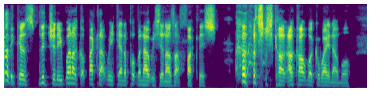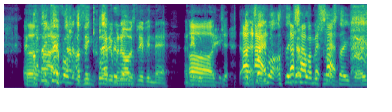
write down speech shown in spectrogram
mate. Because literally, when I got back that weekend, I put my notice in. I was like, "Fuck this! I just can't. I can't work away no more." Uh, I think everyone- That I was think included when I was living there. And it Oh, was me. j- I and- tell you what, I think that's how I everyone met goes through that stage, though.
